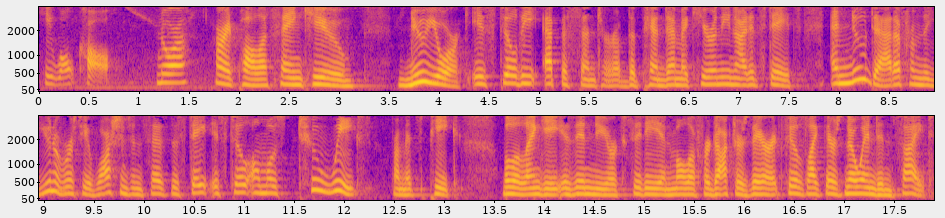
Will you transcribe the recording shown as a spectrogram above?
he won't call. Norah all right, Paula, thank you. New York is still the epicenter of the pandemic here in the United States, and new data from the University of Washington says the state is still almost two weeks from its peak. Mola Lenghi is in New York City, and Mola, for doctors there, it feels like there's no end in sight.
